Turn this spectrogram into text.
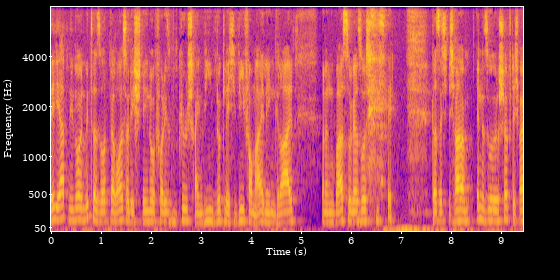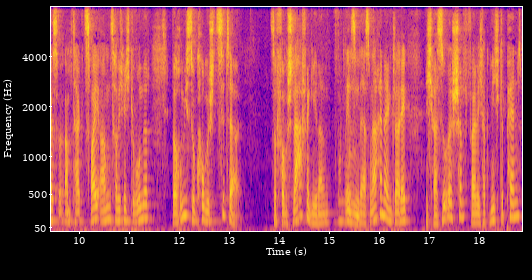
nee, die hatten die neuen Wintersorten raus und ich stehe nur vor diesem Kühlschrank, wie wirklich, wie vom Heiligen Gral. Und dann war es sogar so, dass ich, ich war am Ende so erschöpft. Ich weiß, am Tag zwei abends habe ich mich gewundert, warum ich so komisch zitter. So vom Schlafen gehen. Dann wurde mir jetzt Mhm. erst im Nachhinein klar, ey, ich war so erschöpft, weil ich habe nicht gepennt.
